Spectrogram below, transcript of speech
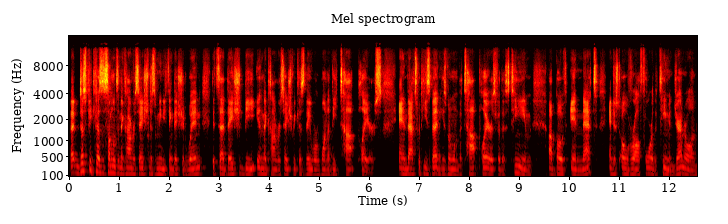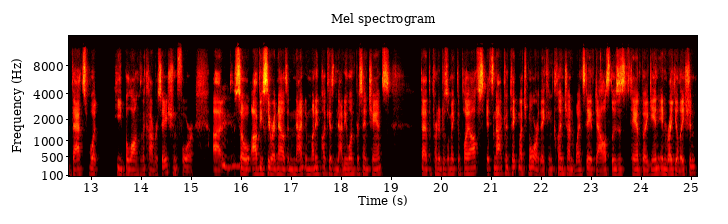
That just because someone's in the conversation doesn't mean you think they should win. It's that they should be in the conversation because they were one of the top players. And that's what he's been. He's been one of the top players for this team, uh, both in net and just overall for the team in general. And that's what he belongs in the conversation for. Uh, mm-hmm. So obviously, right now, it's a nine, MoneyPuck has 91% chance that the Predators will make the playoffs. It's not going to take much more. They can clinch on Wednesday if Dallas loses to Tampa again in regulation.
